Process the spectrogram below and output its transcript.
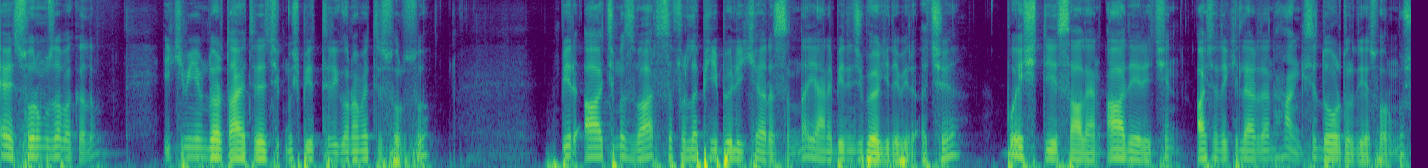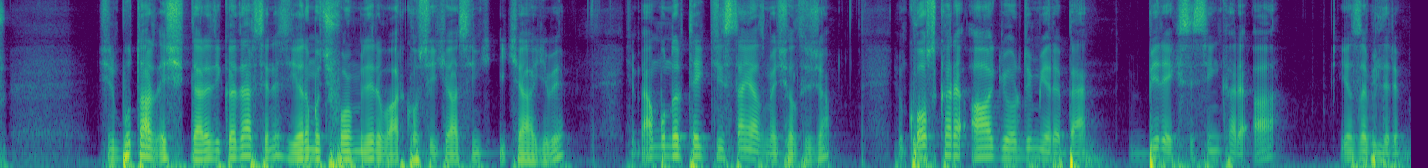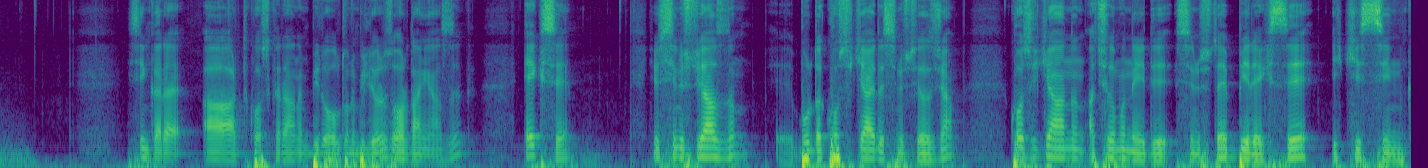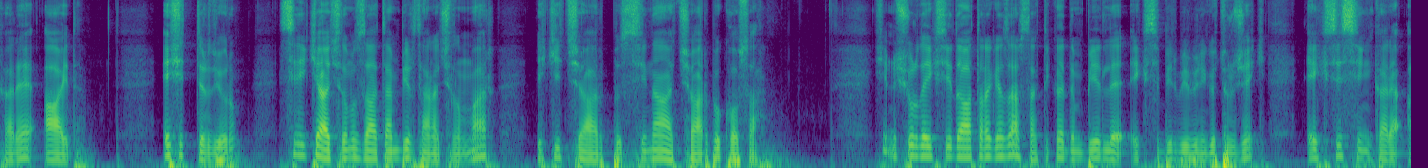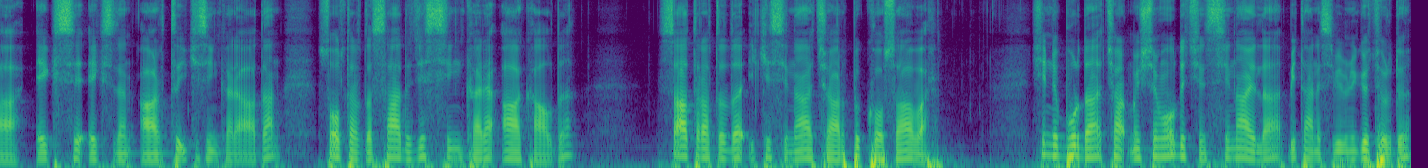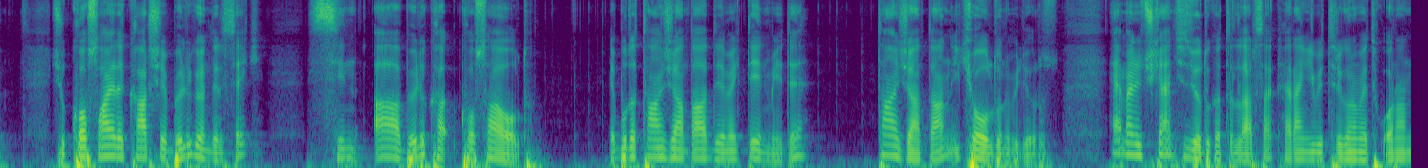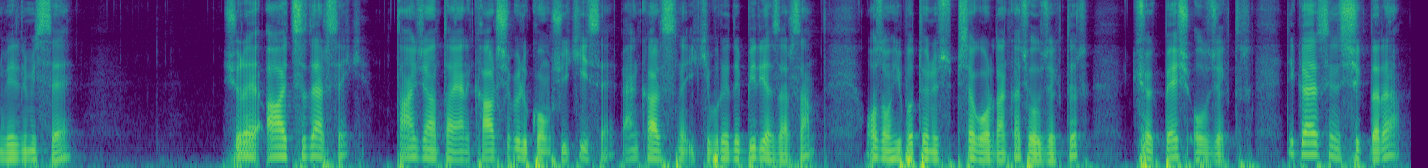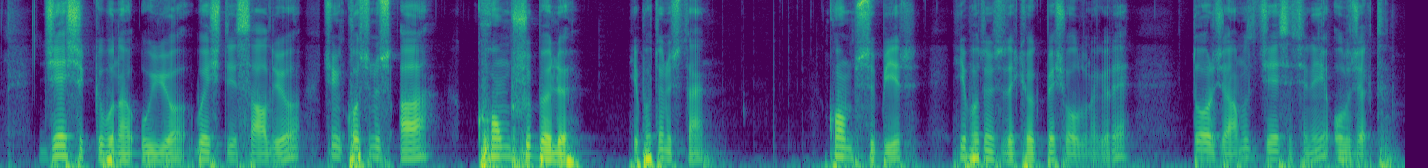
Evet sorumuza bakalım. 2024 AYT'de çıkmış bir trigonometri sorusu. Bir açımız var 0 ile pi bölü 2 arasında yani birinci bölgede bir açı. Bu eşitliği sağlayan a değeri için aşağıdakilerden hangisi doğrudur diye sormuş. Şimdi bu tarz eşitliklerde dikkat ederseniz yarım açı formülleri var. Cos 2a sin 2a gibi. Şimdi ben bunları tek cinsten yazmaya çalışacağım. Şimdi cos kare a gördüğüm yere ben 1 eksi sin kare a yazabilirim. Sin kare a artı cos kare a'nın 1 olduğunu biliyoruz. Oradan yazdık. Eksi. Şimdi sinüsü yazdım. Ee, Burada cos 2a'yı da sinüs yazacağım. Cos 2a'nın açılımı neydi sinüste? 1 eksi 2 sin kare a'ydı. Eşittir diyorum. Sin 2 açılımı zaten bir tane açılım var. 2 çarpı sin a çarpı cos a. Şimdi şurada eksiyi dağıtarak yazarsak dikkat edin 1 ile eksi 1 birbirini götürecek. Eksi sin kare a eksi eksiden artı 2 sin kare a'dan sol tarafta sadece sin kare a kaldı. Sağ tarafta da 2 sin a çarpı cos a var. Şimdi burada çarpma işlemi olduğu için sin a ile bir tanesi birbirini götürdü. Şu cos a'yı da karşıya bölü gönderirsek sin a bölü cos a oldu. E bu da tanjant a demek değil miydi? Tanjant a'nın 2 olduğunu biliyoruz. Hemen üçgen çiziyorduk hatırlarsak. Herhangi bir trigonometrik oran verilmişse şuraya a açısı dersek tanjant a yani karşı bölü komşu 2 ise ben karşısına 2 buraya da 1 yazarsam o zaman hipotenüs Pisagor'dan kaç olacaktır? Kök 5 olacaktır. Dikkat ederseniz şıklara C şıkkı buna uyuyor. Bu eşitliği sağlıyor. Çünkü kosinüs A komşu bölü hipotenüsten komşusu 1 hipotenüsü de kök 5 olduğuna göre doğru cevabımız C seçeneği olacaktı.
